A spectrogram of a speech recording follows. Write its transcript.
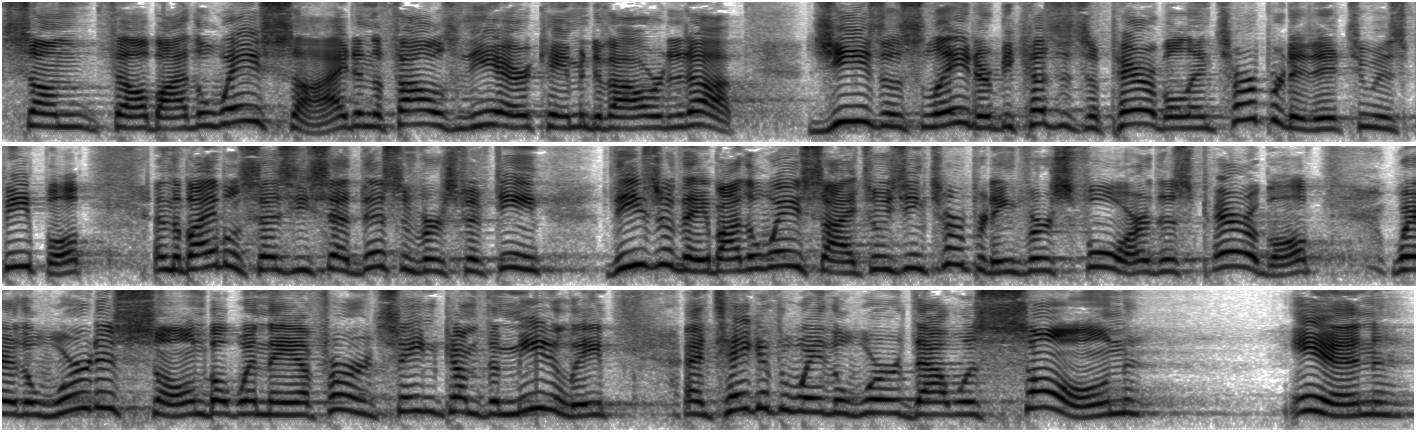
some fell by the wayside, and the fowls of the air came and devoured it up. Jesus later, because it's a parable, interpreted it to his people. And the Bible says he said this in verse 15 These are they by the wayside. So he's interpreting verse 4, this parable, where the word is sown, but when they have heard, Satan cometh immediately and taketh away the word that was sown in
